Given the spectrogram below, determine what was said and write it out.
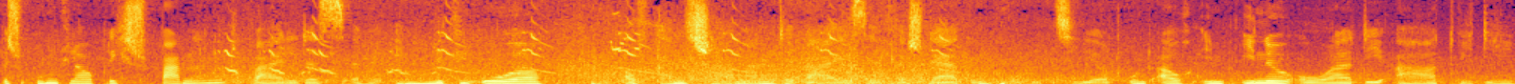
ist unglaublich spannend, weil das äh, im Mittelohr auf ganz charmante Weise Verstärkung produziert und auch im Innenohr die Art, wie die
